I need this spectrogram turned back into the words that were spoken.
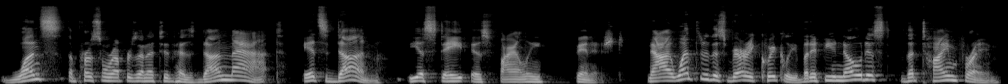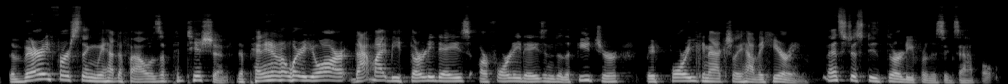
Once the personal representative has done that, it's done. The estate is finally finished. Now I went through this very quickly, but if you noticed the time frame, the very first thing we had to file was a petition. Depending on where you are, that might be 30 days or 40 days into the future before you can actually have a hearing. Let's just do 30 for this example.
